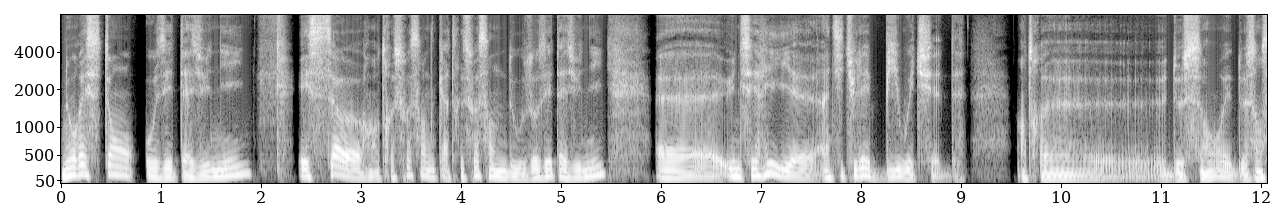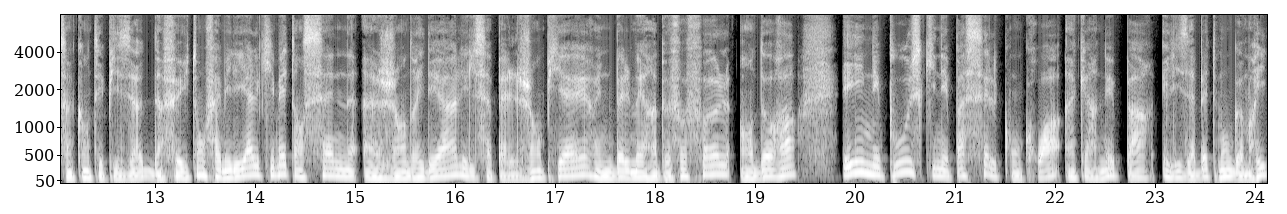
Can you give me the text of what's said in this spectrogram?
Nous restons aux États-Unis et sort entre 64 et 72 aux États-Unis euh, une série euh, intitulée Bewitched entre 200 euh, et 250 épisodes d'un feuilleton familial qui met en scène un gendre idéal. Il s'appelle Jean-Pierre, une belle-mère un peu fofolle, Andorra, et une épouse qui n'est pas celle qu'on croit, incarnée par Elisabeth Montgomery,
